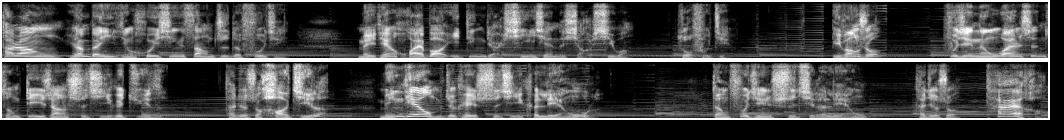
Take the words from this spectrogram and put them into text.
他让原本已经灰心丧志的父亲，每天怀抱一丁点新鲜的小希望，做复健。比方说，父亲能弯身从地上拾起一个橘子，他就说好极了，明天我们就可以拾起一颗莲雾了。等父亲拾起了莲雾，他就说。太好了，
